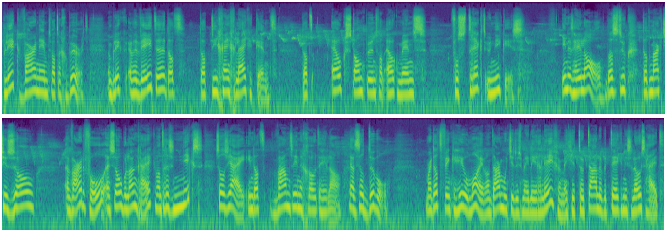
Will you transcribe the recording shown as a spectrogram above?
blik waarneemt wat er gebeurt. Een blik, en we weten dat, dat die geen gelijke kent. Dat elk standpunt van elk mens volstrekt uniek is. In het heelal. Dat, is natuurlijk, dat maakt je zo en waardevol en zo belangrijk. Want er is niks zoals jij in dat waanzinnig grote heelal. Ja, dat is heel dubbel. Maar dat vind ik heel mooi, want daar moet je dus mee leren leven. Met je totale betekenisloosheid.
